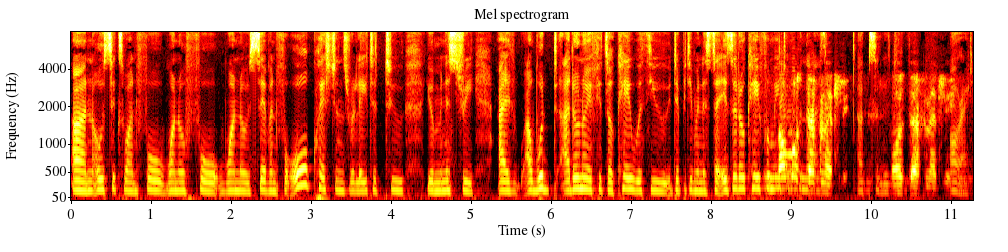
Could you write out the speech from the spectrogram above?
uh, on 0614 104 107 for all questions related to your ministry. I, I would, I don't know if it's okay with you, Deputy Minister. Is it okay for me no, to most definitely. Absolutely. Most definitely. All right.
